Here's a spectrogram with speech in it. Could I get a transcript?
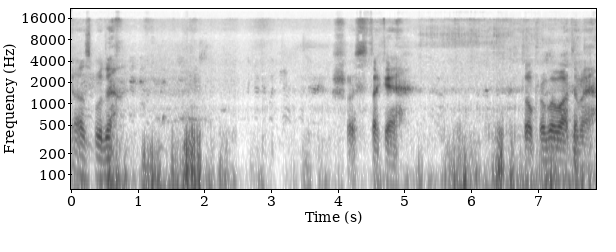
Зараз буде щось таке. Хто пробиватиме.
